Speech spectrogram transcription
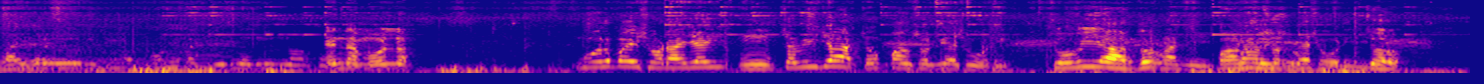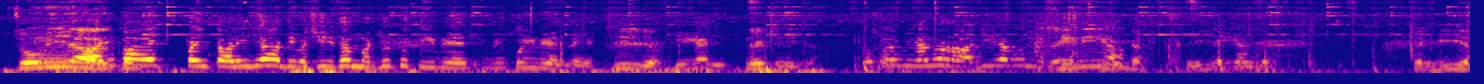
ਸਾਈ ਦੇ ਦਿੱਤੀ ਆ, ਉਹ ਵੀ ਭਾਜੀ ਵੀਡੀਓ ਦੀ ਨਾਲ ਕੋਲ। ਇਹਦਾ ਮੁੱਲ? ਮੁੱਲ ਭਾਈ ਛੋੜਾ ਜਿਹਾ ਜੀ ਹੂੰ। 24000 ਚੋਂ 500 ਰੁਪਿਆ ਛੋੜ ਹੀ 24000 ਤੋਂ ਹਾਂਜੀ, 500 500 ਰੁਪਇਆ ਛੋੜ। ਚਲੋ। ਭਾਈ 24000 ਤੋਂ ਭਾਵੇਂ 45000 ਦੀ ਵਛੀ ਇਥੇ ਮਰਜ਼ੀ ਟੁੱਕੀ ਵੇਚ ਵੀ ਕੋਈ ਵੇਚ ਲੇ। ਠੀਕ ਹੈ। ਠੀਕ ਹੈ ਜੀ? ਨਹੀਂ ਠੀਕ ਆ ਕਿਉਂਕਿ ਵੇਖ ਲਓ ਰਾਜੀ ਆ ਕੋਈ ਲਿੱਤੀ ਨਹੀਂ ਆ। ਠੀਕ ਆ ਠੀਕ ਆ ਚੰਗੀ ਆ।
